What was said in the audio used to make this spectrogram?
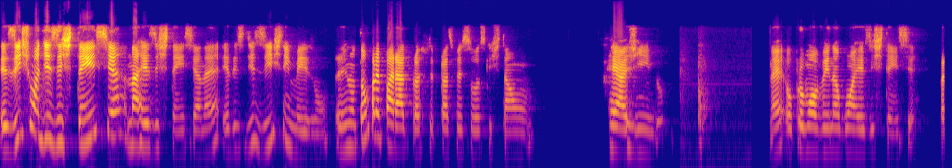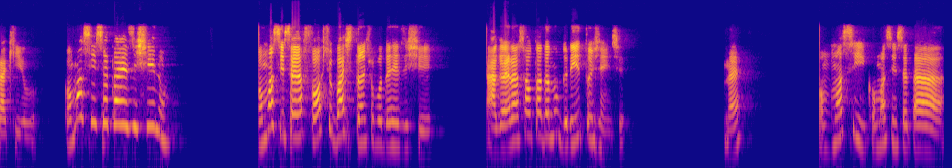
existe uma desistência na resistência, né? Eles desistem mesmo. Eles não estão preparados para as pessoas que estão reagindo né? Ou promovendo alguma resistência para aquilo. Como assim você está resistindo? Como assim você é forte o bastante para poder resistir? A galera só tá dando grito, gente. Né? Como assim? Como assim você está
